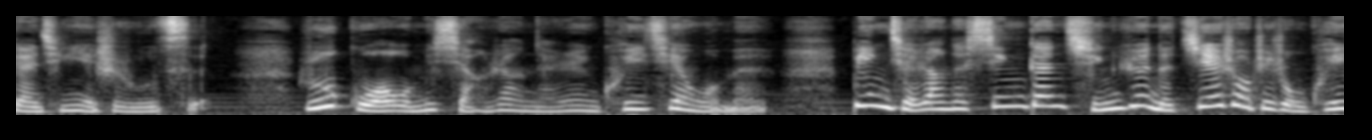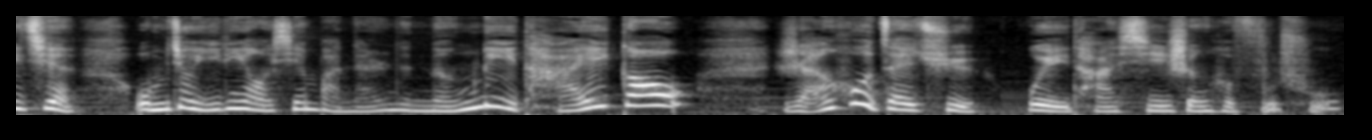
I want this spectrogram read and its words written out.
感情也是如此。如果我们想让男人亏欠我们，并且让他心甘情愿地接受这种亏欠，我们就一定要先把男人的能力抬高，然后再去为他牺牲和付出。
